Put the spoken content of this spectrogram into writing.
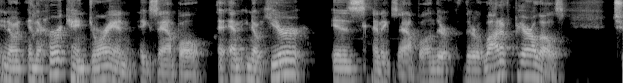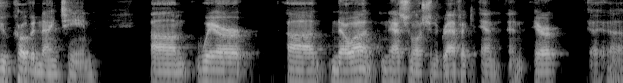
you know, in the Hurricane Dorian example, and, and, you know, here is an example, and there there are a lot of parallels to COVID nineteen, um, where uh, NOAA, National Oceanographic and and Air uh,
